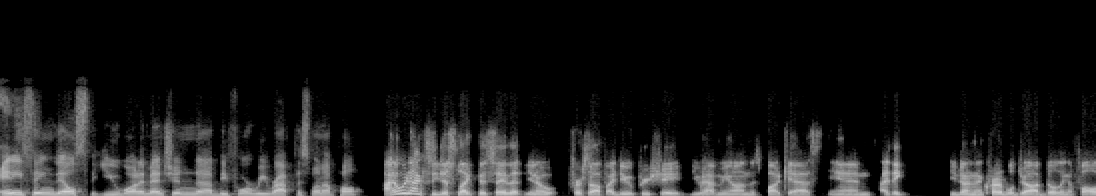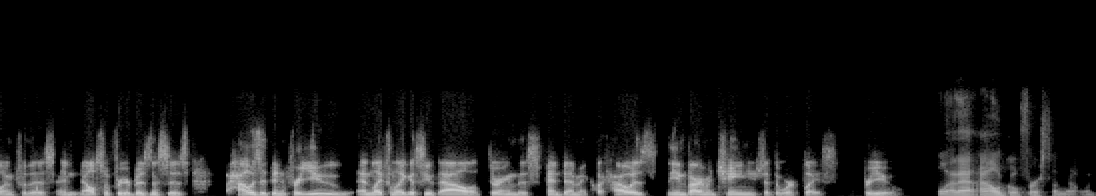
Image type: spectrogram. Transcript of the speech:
Anything else that you want to mention uh, before we wrap this one up, Paul? I would actually just like to say that, you know, first off, I do appreciate you having me on this podcast. And I think you've done an incredible job building a following for this and also for your businesses. How has it been for you and Life and Legacy with Al during this pandemic? Like, how has the environment changed at the workplace for you? Let Al go first on that one.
